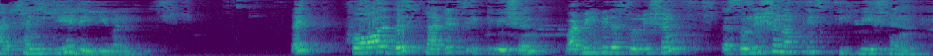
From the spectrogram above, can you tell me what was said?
H and K they given. Right? For this matrix equation, what will be the solution? The solution of this equation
